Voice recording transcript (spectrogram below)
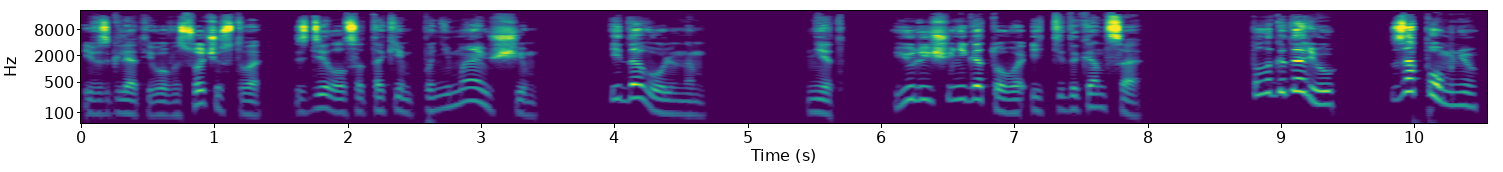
и взгляд его высочества сделался таким понимающим и довольным. Нет, Юля еще не готова идти до конца. «Благодарю, запомню», —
